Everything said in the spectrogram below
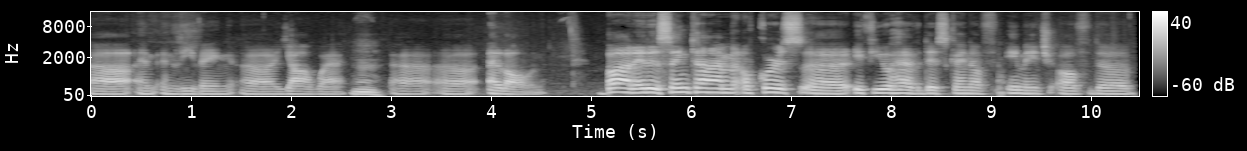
and, and leaving uh, Yahweh uh, uh, alone. But at the same time, of course, uh, if you have this kind of image of the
